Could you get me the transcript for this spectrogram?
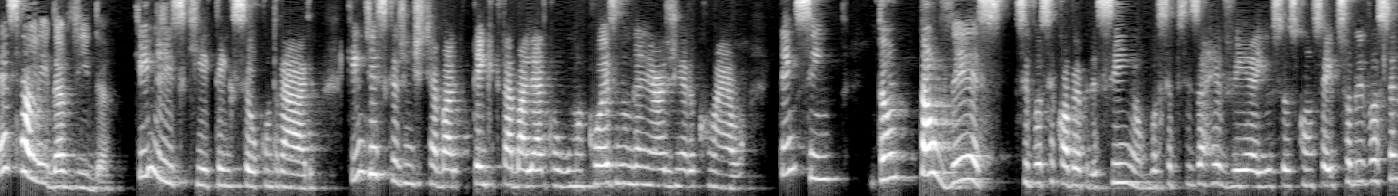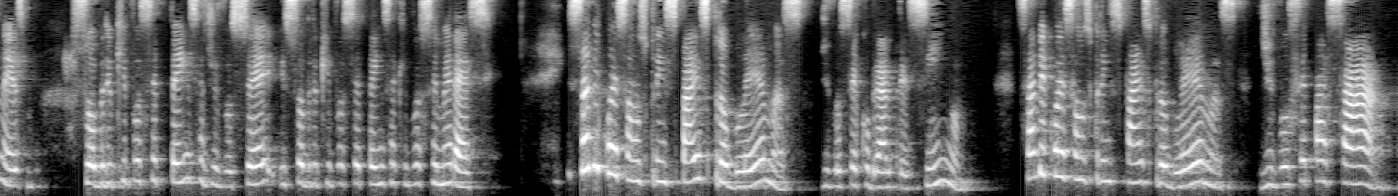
Essa é a lei da vida. Quem disse que tem que ser o contrário? Quem disse que a gente tem que trabalhar com alguma coisa e não ganhar dinheiro com ela? Tem sim. Então, talvez, se você cobra precinho, você precisa rever aí os seus conceitos sobre você mesmo, sobre o que você pensa de você e sobre o que você pensa que você merece. E sabe quais são os principais problemas de você cobrar precinho? Sabe quais são os principais problemas de você passar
